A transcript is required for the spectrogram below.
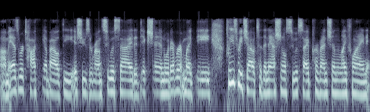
um, as we're talking about the issues around suicide, addiction, whatever it might be, please reach out to the National Suicide Prevention Lifeline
